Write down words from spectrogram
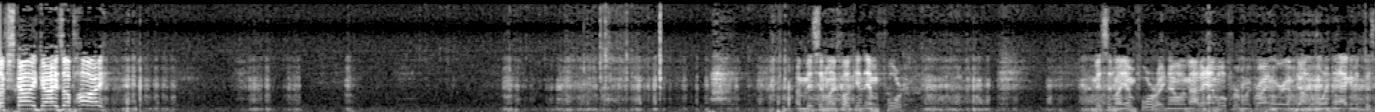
Left sky, guys, up high. I'm missing my fucking M4. I'm missing my M4 right now. I'm out of ammo for my primary. I'm down to one mag and a pistol.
